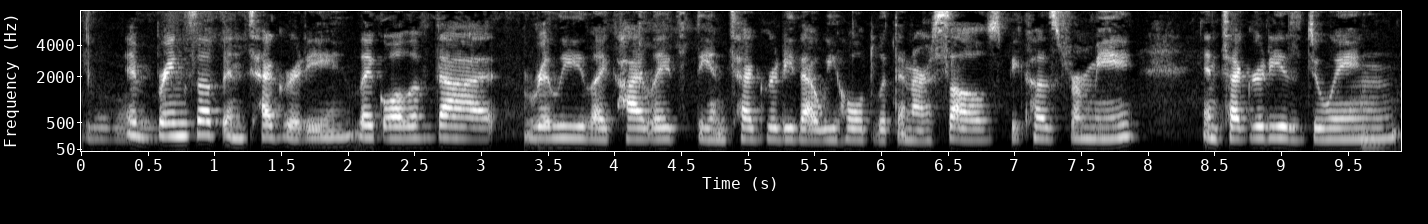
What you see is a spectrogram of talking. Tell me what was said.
It brings up integrity. Like all of that really like highlights the integrity that we hold within ourselves because for me, integrity is doing mm.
